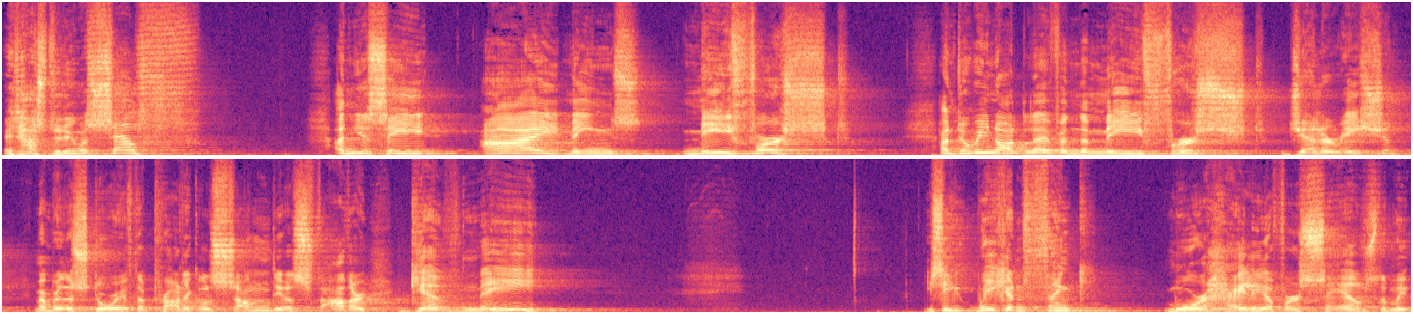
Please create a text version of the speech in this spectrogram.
It has to do with self. And you see, I means me first. And do we not live in the me first generation? Remember the story of the prodigal son to his father? Give me. You see, we can think more highly of ourselves than we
